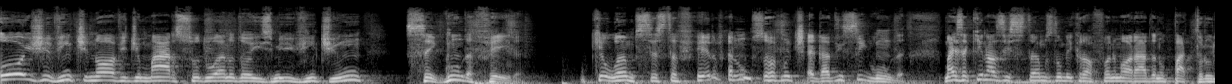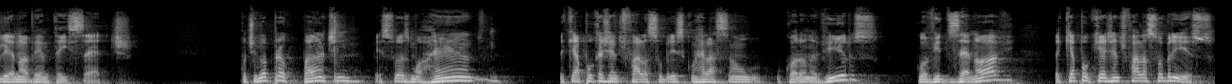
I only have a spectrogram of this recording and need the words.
Hoje, 29 de março do ano 2021, segunda-feira. O que eu amo sexta-feira, eu não sou muito chegado em segunda. Mas aqui nós estamos no microfone morada no Patrulha 97. Continua preocupante, hein? Pessoas morrendo. Daqui a pouco a gente fala sobre isso com relação ao coronavírus, Covid-19. Daqui a pouquinho a gente fala sobre isso.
